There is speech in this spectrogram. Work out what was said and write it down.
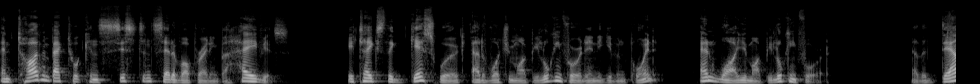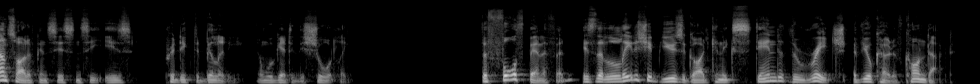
and tie them back to a consistent set of operating behaviours. It takes the guesswork out of what you might be looking for at any given point and why you might be looking for it. Now, the downside of consistency is predictability, and we'll get to this shortly. The fourth benefit is that a leadership user guide can extend the reach of your code of conduct.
